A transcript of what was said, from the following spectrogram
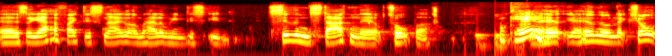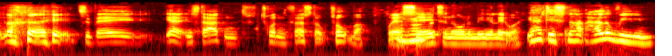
Uh, så jeg har faktisk snakket om Halloween dis- i, siden starten af oktober. Okay. Jeg havde, jeg havde nogle lektioner tilbage, ja, i starten, jeg tror den 1. oktober, hvor jeg mm-hmm. sagde til nogle af mine elever, ja, det er snart Halloween,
